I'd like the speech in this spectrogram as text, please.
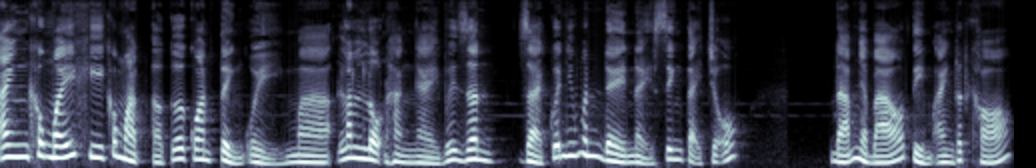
Anh không mấy khi có mặt ở cơ quan tỉnh ủy mà lăn lộn hàng ngày với dân, giải quyết những vấn đề nảy sinh tại chỗ. Đám nhà báo tìm anh rất khó.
